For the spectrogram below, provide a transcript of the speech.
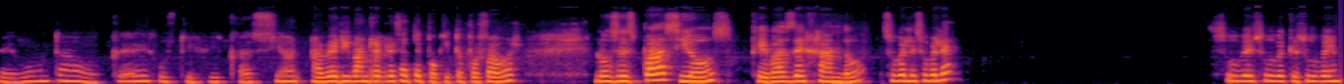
Pregunta, ok, justificación. A ver, Iván, regrésate poquito, por favor. Los espacios que vas dejando, súbele, súbele. Sube, sube, que sube.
